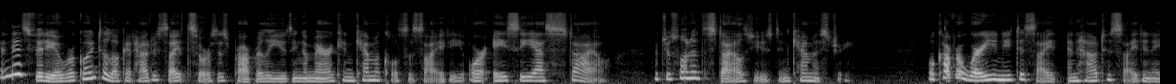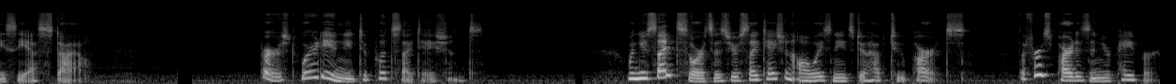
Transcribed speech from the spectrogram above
In this video, we're going to look at how to cite sources properly using American Chemical Society, or ACS style, which is one of the styles used in chemistry. We'll cover where you need to cite and how to cite in ACS style. First, where do you need to put citations? When you cite sources, your citation always needs to have two parts. The first part is in your paper,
